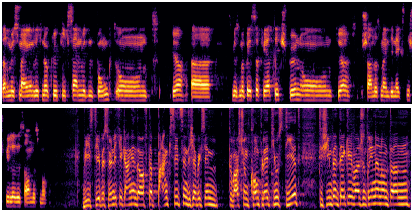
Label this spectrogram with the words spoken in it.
dann müssen wir eigentlich noch glücklich sein mit dem Punkt und ja, äh, müssen wir besser fertig spielen und ja, schauen, dass wir in die nächsten Spiele das anders machen. Wie ist dir persönlich gegangen, da auf der Bank sitzend? Ich habe gesehen, du warst schon komplett justiert, die Schienbeindeckel waren schon drinnen und dann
